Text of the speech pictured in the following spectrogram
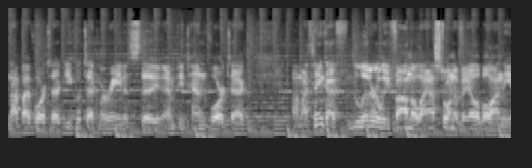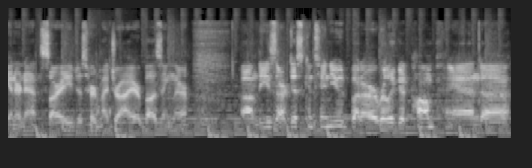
not by Vortech, Ecotech Marine. It's the MP10 Vortech. Um, I think I've literally found the last one available on the internet. Sorry, you just heard my dryer buzzing there. Um, these are discontinued, but are a really good pump, and uh,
